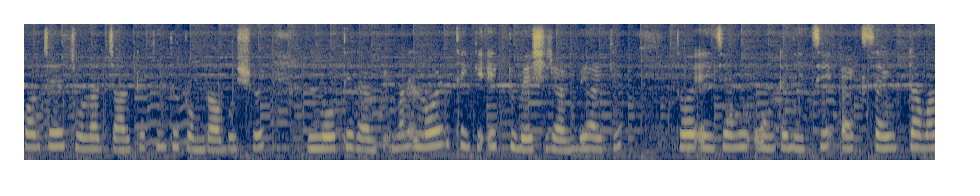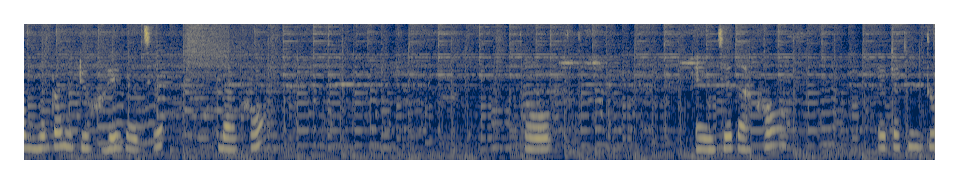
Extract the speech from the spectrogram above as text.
পর্যায়ে চোলার চালটা কিন্তু তোমরা অবশ্যই লোতে রাখবে মানে লোয়ের থেকে একটু বেশি রাখবে আর কি। তো এই যে আমি উল্টে দিচ্ছি, এক সাইডটা আমার মোটামুটি হয়ে গেছে। দেখো তো এই যে দেখো, এটা কিন্তু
